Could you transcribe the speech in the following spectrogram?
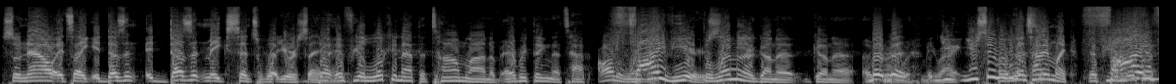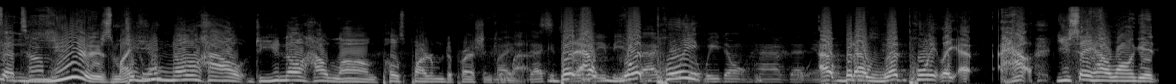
So now it's like it doesn't it doesn't make sense what you were saying. But if you're looking at the timeline of everything that's happened, all the women, Five years. the women are gonna gonna agree but, but with me, you, right? you say But look at the listen, timeline. If you look at Five that timeline, years, Michael. You know how? Do you know how long postpartum depression can Mike, that last? could But at totally be a what factor, point- But we don't have that. At, but at information. what point, like, at, how you say how long it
